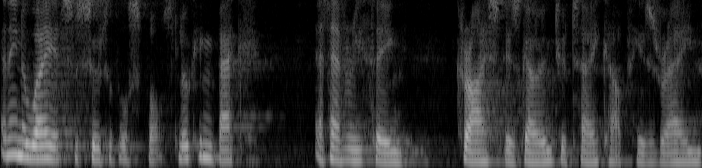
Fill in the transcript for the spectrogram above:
And in a way, it's a suitable spot. Looking back at everything, Christ is going to take up his reign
